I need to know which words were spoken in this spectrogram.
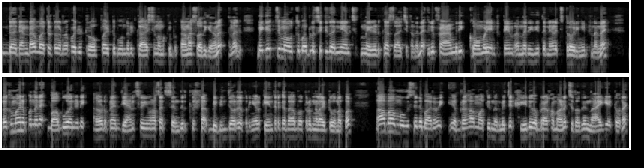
എന്താ രണ്ടാം ഭാഗത്തോട്ട് കിടന്നപ്പോൾ ഒരു ഡ്രോപ്പ് ആയിട്ട് പോകുന്ന ഒരു കാഴ്ച നമുക്കിപ്പോൾ കാണാൻ സാധിക്കുന്നുണ്ട്. എന്നാൽ മികച്ച മൗത്ത് പബ്ലിസിറ്റി തന്നെയാണ് ചിത്രം നേടിയെടുക്കാൻ സാധിച്ചിട്ടുണ്ട് ഒരു ഫാമിലി കോമഡി എന്റർടൈനർ എന്ന രീതിയിൽ തന്നെയാണ് ചിത്രം ഒരുങ്ങിയിട്ടുള്ളത് റഹ്മാനൊപ്പം തന്നെ ബാബു ആന്റണി അതോടൊപ്പം ധ്യാൻ ശ്രീനിവാസൻ സെന്തിൽ കൃഷ്ണ ബിബിൻ ജോർജ് തുടങ്ങിയവർ കേന്ദ്ര കഥാപാത്രങ്ങളായിട്ട് വന്നപ്പോൾ ആബ മൂവീസിന്റെ ബാനറി എബ്രഹാം മാത്യു നിർമ്മിച്ച ഷീരു എബ്രഹാമാണ് ചിത്രത്തിൽ നായികയായിട്ട് വന്നത്.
